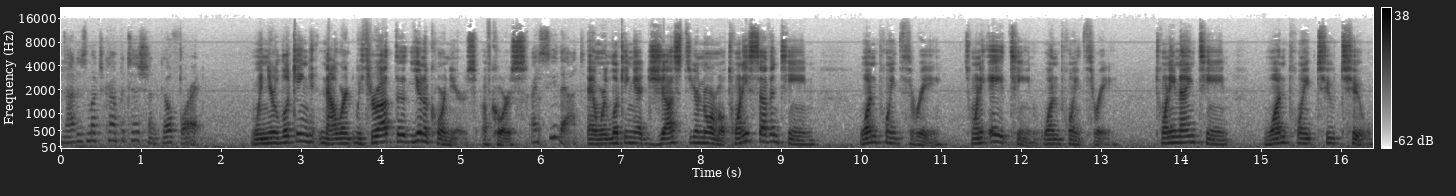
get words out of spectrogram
Not as much competition. Go for it. When you're looking now, we're, we threw out the unicorn years, of course, I see that. and we're looking at just your normal 2017, 1.3, 2018, 1.3, 2019, 1.22.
